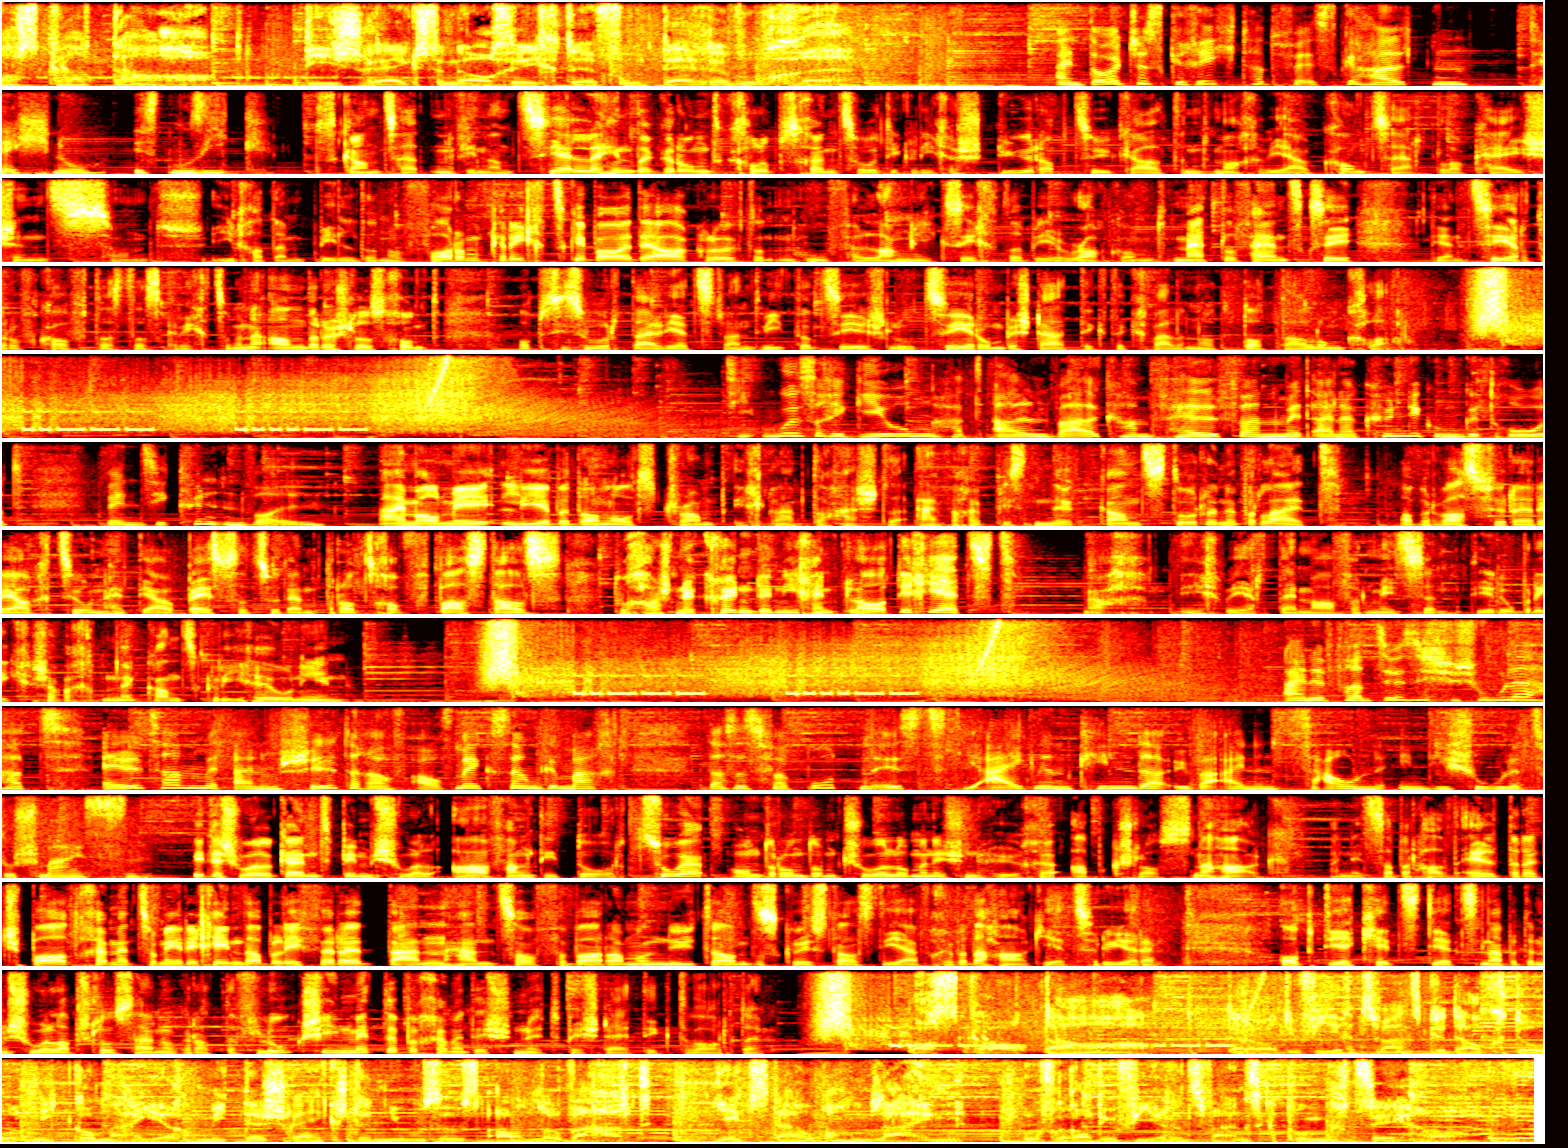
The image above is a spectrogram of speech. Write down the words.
Was geht da? Die schrägsten Nachrichten von dieser Woche. Ein deutsches Gericht hat festgehalten, Techno ist Musik. Das Ganze hat einen finanziellen Hintergrund. Clubs können so die gleichen Steuerabzüge geltend machen wie auch Konzertlocations. Und ich habe dann Bilder noch vor dem Gerichtsgebäude angeschaut und einen Haufen lange Gesichter bei Rock- und Metal-Fans gesehen. Die haben sehr darauf gehofft, dass das Gericht zu einem anderen Schluss kommt. Ob sie das Urteil jetzt weiterziehen wollen, ist laut sehr unbestätigten Quellen noch total unklar. Die US-Regierung hat allen Wahlkampfhelfern mit einer Kündigung gedroht, wenn sie künden wollen. Einmal mehr, lieber Donald Trump, ich glaube, da hast du einfach etwas nicht ganz durch überlegt. Aber was für eine Reaktion hätte auch besser zu dem Trotzkopf passt als «Du kannst nicht künden, ich entlade dich jetzt». Ach, ich werde den Mann vermissen. Die Rubrik ist einfach nicht ganz gleich ohne ihn. Eine französische Schule hat Eltern mit einem Schild darauf aufmerksam gemacht, dass es verboten ist, die eigenen Kinder über einen Zaun in die Schule zu schmeißen. Bei der Schule gehen beim Schulanfang die Tore zu und rund um die Schule ist ein höher abgeschlossener Haken. Wenn jetzt aber halt Eltern zu spät kommen, um ihre Kinder abliefern, dann haben sie offenbar einmal nichts anderes gewusst, als die einfach über den Haken zu rühren. Ob die Kids die jetzt neben dem Schulabschluss auch noch gerade den Flugschein mitbekommen, ist nicht bestätigt worden. Was geht da? Der Radio 24 Redaktor Nico Meier mit den schrägsten News aus aller Welt. Jetzt auch online auf radio24.ch.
